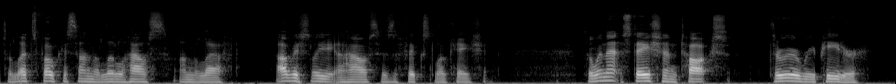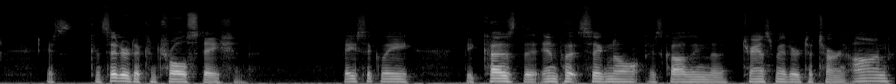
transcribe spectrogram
So let's focus on the little house on the left. Obviously, a house is a fixed location. So when that station talks through a repeater, it's considered a control station. Basically, because the input signal is causing the transmitter to turn on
